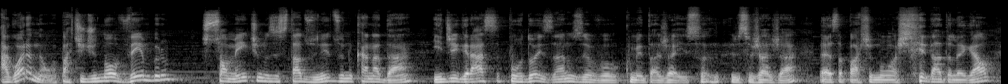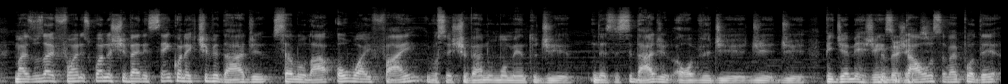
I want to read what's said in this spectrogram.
Agora não, a partir de novembro somente nos Estados Unidos e no Canadá. E de graça por dois anos, eu vou comentar já isso, isso já já. Essa parte eu não achei nada legal. Mas os iPhones, quando estiverem sem conectividade celular ou Wi-Fi, e você estiver num momento de necessidade, óbvio, de, de, de pedir emergência, emergência, e tal, você vai poder.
